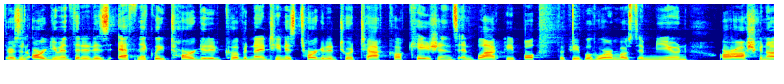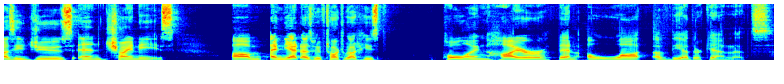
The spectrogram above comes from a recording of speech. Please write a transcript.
there's an argument that it is ethnically targeted. COVID 19 is targeted to attack Caucasians and black people. The people who are most immune are Ashkenazi Jews and Chinese. Um, and yet, as we've talked about, he's polling higher than a lot of the other candidates.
